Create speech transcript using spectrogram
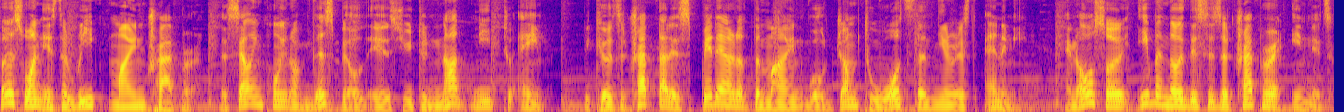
First one is the Reap Mine Trapper. The selling point of this build is you do not need to aim, because the trap that is spit out of the mine will jump towards the nearest enemy. And also, even though this is a trapper in its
